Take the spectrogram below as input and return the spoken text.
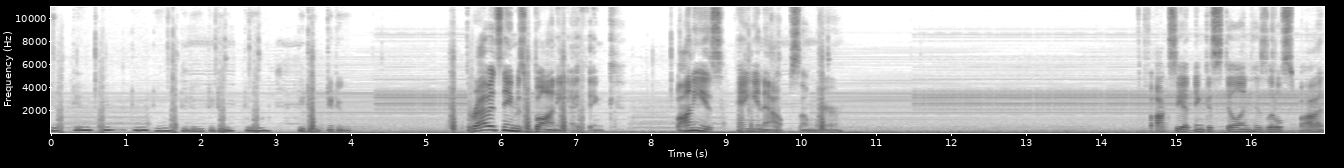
The rabbit's name is Bonnie, I think. Bonnie is hanging out somewhere. Foxy, I think, is still in his little spot.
